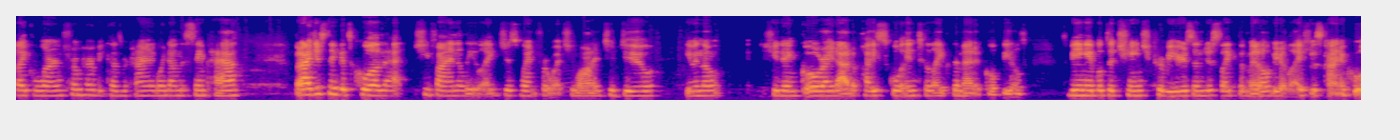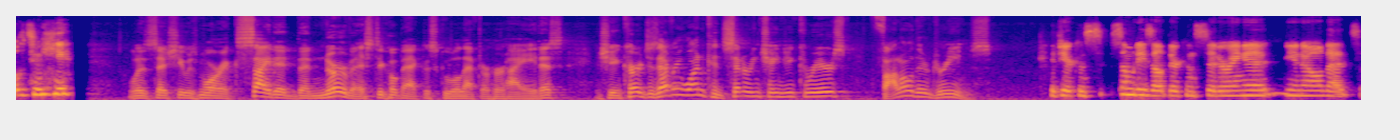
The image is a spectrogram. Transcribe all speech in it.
like learn from her because we're kind of going down the same path. But I just think it's cool that she finally like just went for what she wanted to do, even though she didn't go right out of high school into like the medical field. So being able to change careers in just like the middle of your life is kind of cool to me. Liz says she was more excited than nervous to go back to school after her hiatus. She encourages everyone considering changing careers, follow their dreams. If you're somebody's out there considering it, you know, that's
